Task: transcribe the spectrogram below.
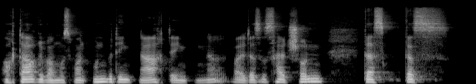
Auch darüber muss man unbedingt nachdenken, ne? weil das ist halt schon das, das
